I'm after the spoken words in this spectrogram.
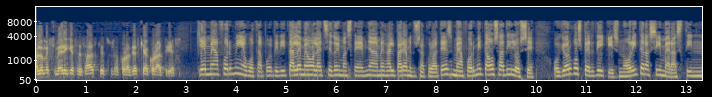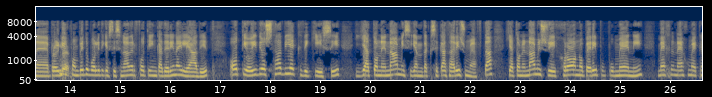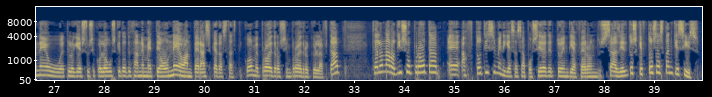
Καλό μεσημέρι και σε εσάς και στους ακροατές και ακροάτριες. Και με αφορμή, εγώ θα πω, επειδή τα λέμε όλα έτσι, εδώ είμαστε μια μεγάλη παρέα με τους ακροατές, με αφορμή τα όσα δήλωσε ο Γιώργος Περδίκης νωρίτερα σήμερα στην ε, πρωινή ναι. εκπομπή του πολίτη και στη συνάδελφο την Κατερίνα Ηλιάδη, ότι ο ίδιος θα διεκδικήσει για τον 1,5, για να τα ξεκαθαρίσουμε αυτά, για τον 1,5 χρόνο περίπου που μένει, μέχρι να έχουμε εκ νέου εκλογές στους οικολόγους και τότε θα είναι με το νέο αν περάσει κατασταστικό, με πρόεδρο, συμπρόεδρο και όλα αυτά. Θέλω να ρωτήσω πρώτα ε, αυτό τι σημαίνει για σας αποσύρετε το ενδιαφέρον σας, γιατί το σκεφτόσασταν κι εσείς.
